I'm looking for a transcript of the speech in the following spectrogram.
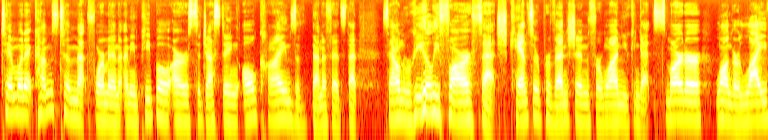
Tim, when it comes to metformin, I mean, people are suggesting all kinds of benefits that sound really far fetched. Cancer prevention, for one, you can get smarter, longer life.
